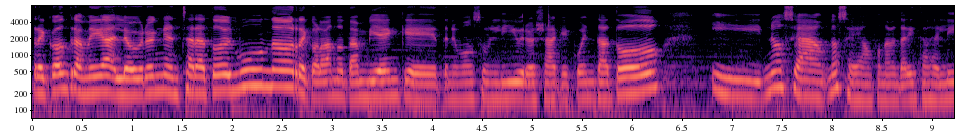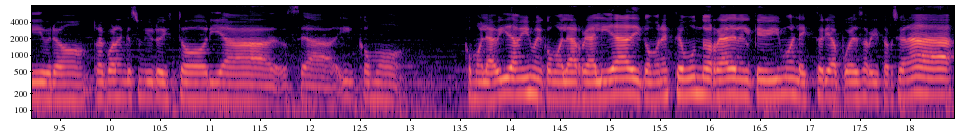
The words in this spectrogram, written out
Recontra Mega logró enganchar a todo el mundo, recordando también que tenemos un libro ya que cuenta todo. Y no sean, no sean fundamentalistas del libro. Recuerden que es un libro de historia. O sea, y como como la vida misma y como la realidad y como en este mundo real en el que vivimos la historia puede ser distorsionada,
